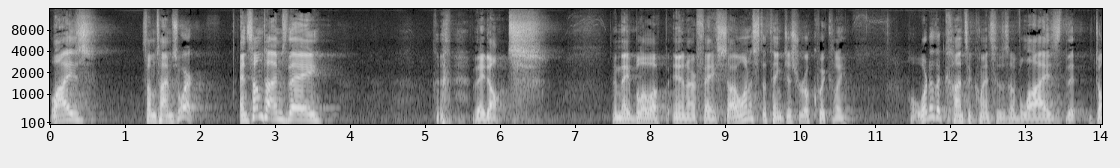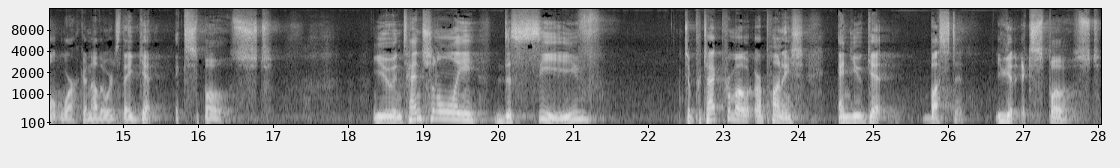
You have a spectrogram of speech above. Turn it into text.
Lies sometimes work. And sometimes they they don't. And they blow up in our face. So I want us to think just real quickly what are the consequences of lies that don't work? In other words, they get exposed. You intentionally deceive to protect, promote, or punish, and you get busted. You get exposed.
